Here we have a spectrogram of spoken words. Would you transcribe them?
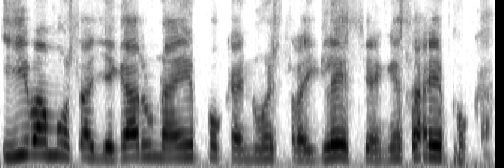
íbamos a llegar a una época en nuestra iglesia, en esa época,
